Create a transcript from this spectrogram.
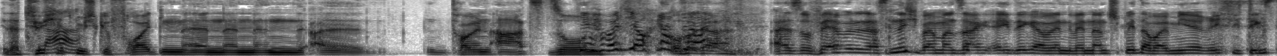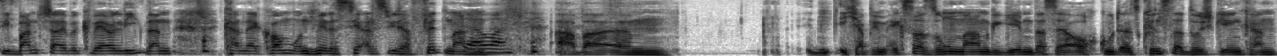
Natürlich Klar. hätte mich gefreut, einen, einen, einen, äh, einen tollen Arzt so. Ja, wollte ich auch grad Oder sagen. also wer würde das nicht, wenn man sagt, ey Digga, wenn wenn dann später bei mir richtig Dings die Bandscheibe quer liegt, dann kann er kommen und mir das hier alles wieder fit machen. Ja, Mann. Aber ähm, ich habe ihm extra so einen Namen gegeben, dass er auch gut als Künstler durchgehen kann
